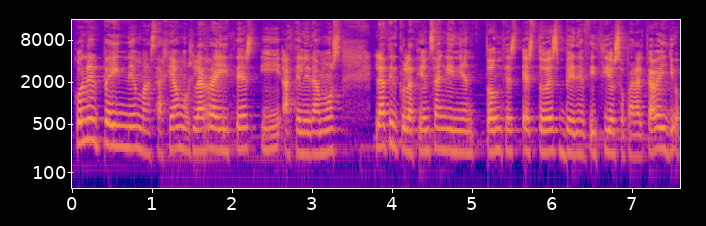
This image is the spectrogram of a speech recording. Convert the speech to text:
con el peine masajeamos las raíces y aceleramos la circulación sanguínea, entonces esto es beneficioso para el cabello.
